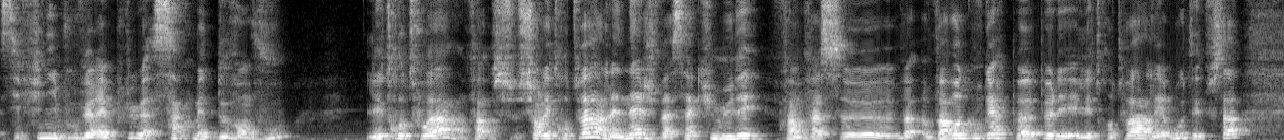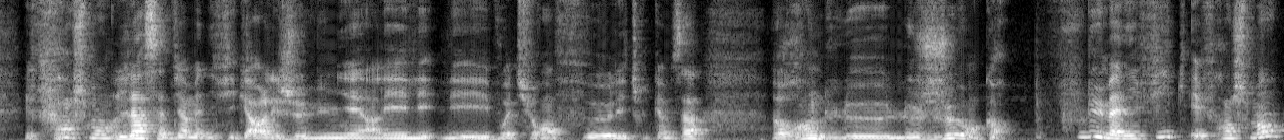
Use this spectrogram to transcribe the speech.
C'est fini, vous verrez plus à 5 mètres devant vous. Les trottoirs, enfin, sur les trottoirs, la neige va s'accumuler, enfin, va, se, va, recouvrir peu à peu les, trottoirs, les routes et tout ça. Et franchement, là, ça devient magnifique. Alors, les jeux de lumière, les, les voitures en feu, les trucs comme ça rendent le, jeu encore plus magnifique. Et franchement,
